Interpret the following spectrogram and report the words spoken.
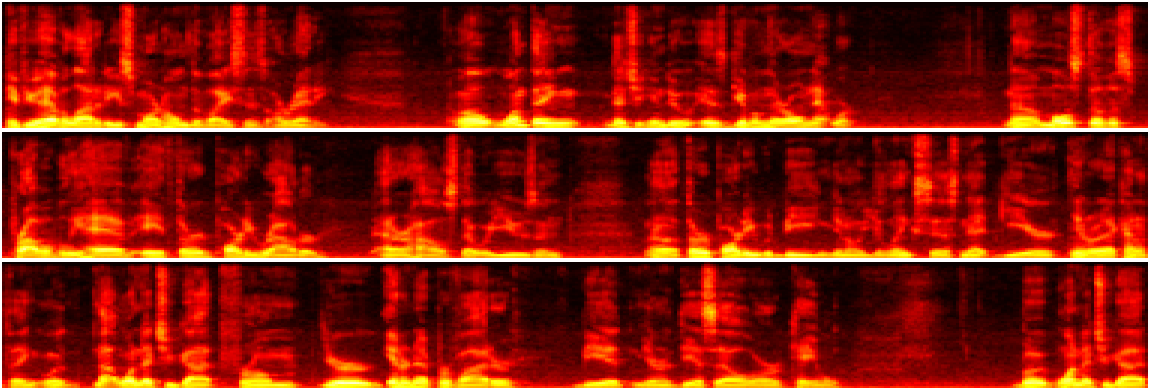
if you have a lot of these smart home devices already? Well, one thing that you can do is give them their own network. Now, most of us probably have a third party router at our house that we're using. Uh, third party would be, you know, your Linksys, Netgear, you know, that kind of thing. Well, not one that you got from your internet provider, be it, you know, DSL or cable, but one that you got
